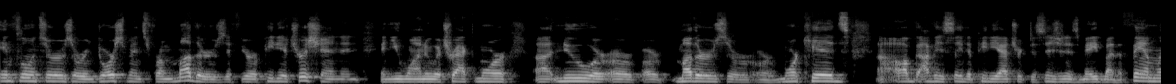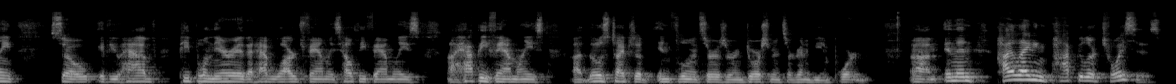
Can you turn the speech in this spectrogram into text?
influencers or endorsements from mothers if you're a pediatrician and and you want to attract more new or, or, or, mothers or, or more kids. obviously, the pediatric decision is made by the family. So if you have people in the area that have large families, healthy families, happy families, those types of influencers or endorsements are going to be important. Um, and then highlighting popular choices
